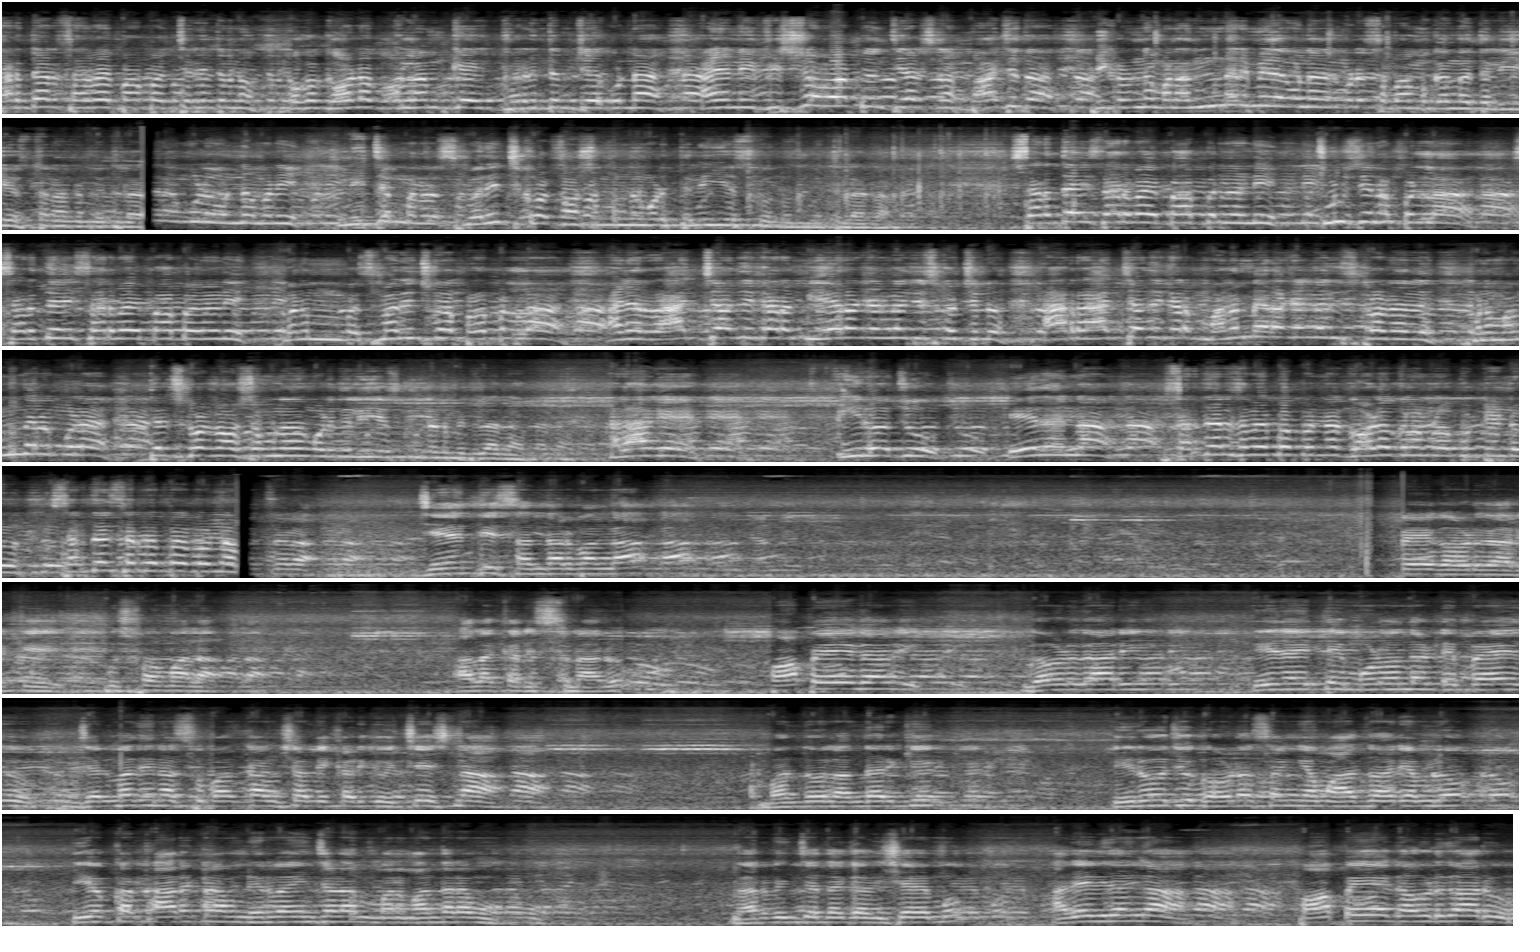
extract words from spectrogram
సర్దార్ సర్వాయి పాప చరిత్రను ఒక గౌడ కులంకే పరిమితం చేయకుండా ఆయన్ని విశ్వవ్యాప్తం చేయాల్సిన బాధ్యత ఇక్కడ ఉన్న మనందరి మీద ఉన్నారని కూడా సభాముఖంగా తెలియజేస్తున్నాను మిత్రులారా. కూడా ఉన్నామని నిజం మనం స్మరించుకోవాల్సిన అవసరం ఉందని కూడా తెలియజేసుకున్నాను మిత్రులారా. సర్దాయి సర్వాయి పాపనని చూసినప్పుడల్లా సర్దాయి సర్వాయి పాపనని మనం స్మరించుకున్నప్పుడల్లా ఆయన రాజ్యాధికారం ఏ రకంగా తీసుకొచ్చిండో ఆ రాజ్యాధికారం మనం ఏ రకంగా తీసుకోవాలనేది మనం అందరం కూడా తెలుసుకోవాల్సిన అవసరం ఉందని కూడా తెలియజేసుకుంటాను మిత్రులారా. అలాగే ఈరోజు ఏదైనా సర్దార్ సర్వాయి పాపన్న గౌడకులంలో పుట్టిండు సర్దార్ సర్వాయి పాపన్న జయంతి సందర్భంగా పాపయ్య గౌడ్ గారికి పుష్పమాల అలంకరిస్తున్నారు. పాపయ్య గారి గౌడ్ గారి ఏదైతే మూడు వందల డెబ్బై ఐదు జన్మదిన శుభాకాంక్షలు ఇక్కడికి వచ్చేసిన బంధువులందరికీ ఈరోజు గౌడ సంఘం ఆధ్వర్యంలో ఈ యొక్క కార్యక్రమం నిర్వహించడం మనమందరము గర్వించదగ్గ విషయము. అదేవిధంగా పాపయ్య గౌడ్ గారు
